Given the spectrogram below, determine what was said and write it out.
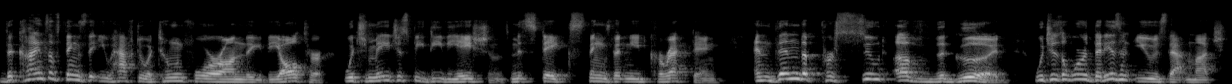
the kinds of things that you have to atone for on the, the altar, which may just be deviations, mistakes, things that need correcting, and then the pursuit of the good, which is a word that isn't used that much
